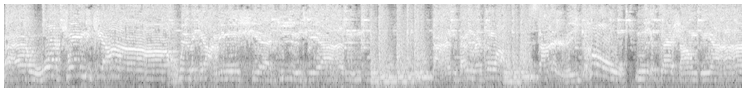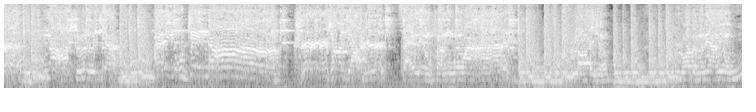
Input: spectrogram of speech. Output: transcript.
哎，我准家回到家你歇几天。但等着啊，三日以后你再上边，那时间还有朕呐，旨上加旨，再领分官。老爱卿，罗登的年龄违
